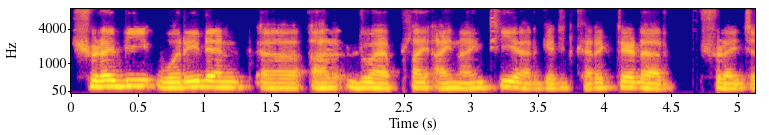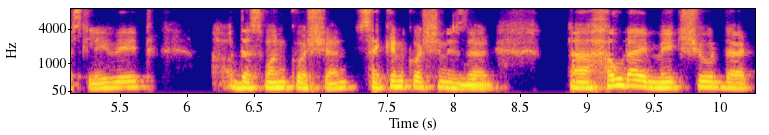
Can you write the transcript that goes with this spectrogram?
Should I be worried and uh, do I apply I90 or get it corrected or should I just leave it? Uh, that's one question. Second question is that uh, how do I make sure that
